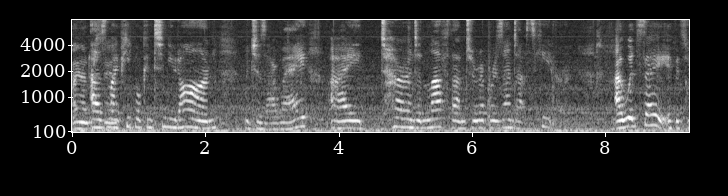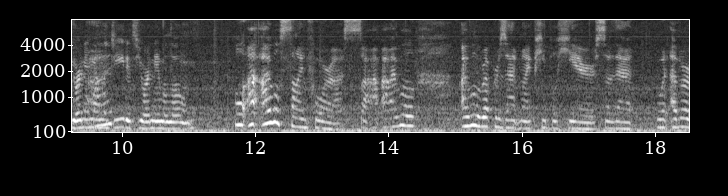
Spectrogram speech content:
I as my people continued on, which is our way, I turned and left them to represent us here. I would say if it's your name on the deed, it's your name alone. Well, I, I will sign for us. I, I will, I will represent my people here so that whatever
